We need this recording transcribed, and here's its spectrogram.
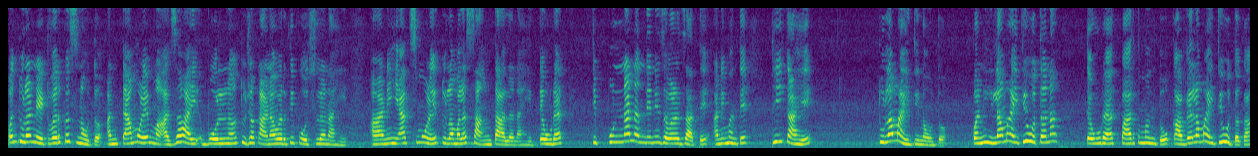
पण तुला नेटवर्कच नव्हतं आणि त्यामुळे माझं आई बोलणं तुझ्या कानावरती पोचलं नाही आणि याचमुळे तुला मला सांगता आलं नाही. तेवढ्यात ती पुन्हा नंदिनीजवळ जाते आणि म्हणते ठीक आहे तुला माहिती नव्हतं पण हिला माहिती होतं ना? तेवढ्यात पार्थ म्हणतो काव्याला माहिती होतं का?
